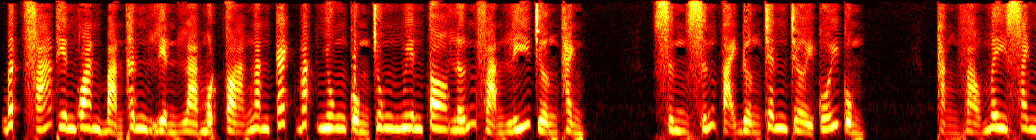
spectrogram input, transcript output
Bất phá thiên quan bản thân liền là một tòa ngăn cách Bắc Nhung cùng Trung Nguyên to lớn vạn lý trường thành. Sừng sững tại đường chân trời cuối cùng. Thẳng vào mây xanh.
